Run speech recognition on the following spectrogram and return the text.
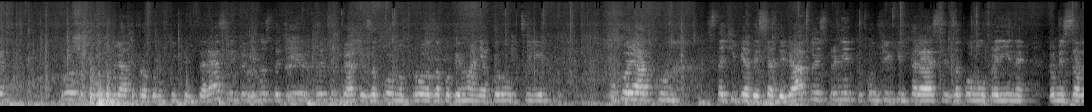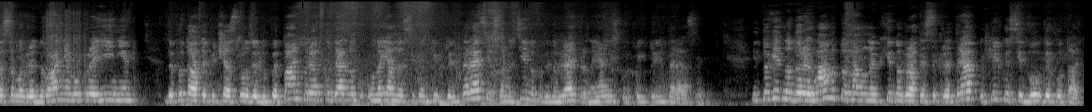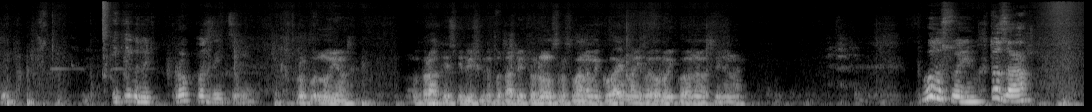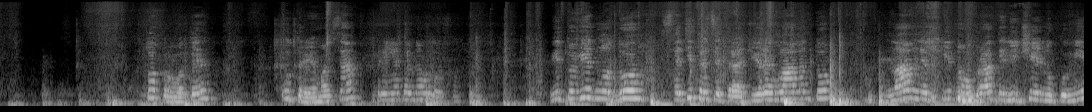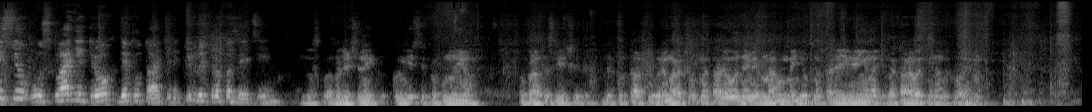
голосувати. Прошу повідомляти про конфлікт інтерес відповідно статті 35 закону про запобігання корупції у порядку статті 59 з примітки конфлікт інтересів закону України про місцеве самоврядування в Україні. Депутати під час розгляду питань порядку денного у наявності конфлікту інтересів самостійно повідомляють про наявність конфлікту інтересів. Відповідно до регламенту нам необхідно брати секретаріат у кількості двох депутатів, які ведуть пропозиції. Пропоную обрати слідуючих депутатів Чорнус Руслана Миколаївна і Загоруйко Анна Васильівна. Голосуємо. Хто за? Хто проти? Утримався. Прийнято одноголосно. Відповідно до статті 33 регламенту нам необхідно обрати лічильну комісію у складі трьох депутатів, які будуть пропозиції. До складу лічильної комісії пропоную обрати слідчих депутатів Ремарчук Наталія Володимирівна, Гуменюк Наталія Євгенівна і Захарова Тіна Миколаївна.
